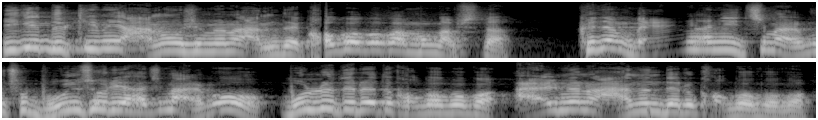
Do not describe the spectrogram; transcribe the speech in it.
이게 느낌이 안 오시면 안 돼. 거거거거 한번 갑시다. 그냥 맹하니 있지 말고 저 뭔 소리 하지 말고 모르더라도 거거거거 알면 아는 대로 거거거거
